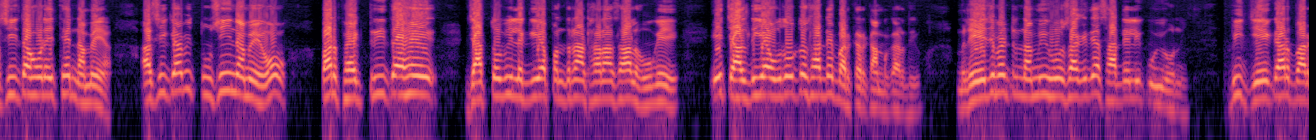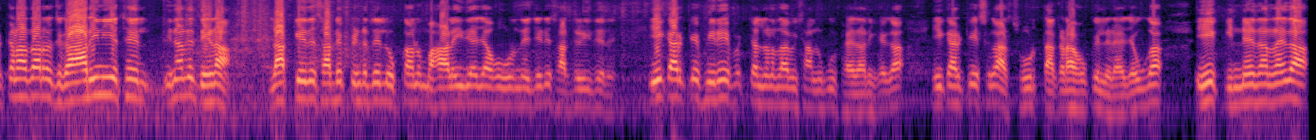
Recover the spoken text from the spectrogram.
ਅਸੀਂ ਤਾਂ ਹੁਣ ਇੱਥੇ ਨਵੇਂ ਆ। ਅਸੀਂ ਕਿਹਾ ਵੀ ਤੁਸੀਂ ਨਵੇਂ ਹੋ, ਪਰ ਫੈਕਟਰੀ ਤਾਂ ਇਹ ਜਦ ਤੋਂ ਵੀ ਲੱਗੀ ਆ 15 18 ਸਾਲ ਹੋ ਗਏ। ਇਹ ਚੱਲਦੀ ਆ, ਉਦੋਂ ਤੋਂ ਸਾਡੇ ਵਰਕਰ ਕੰਮ ਕਰਦੇ ਹੋ। ਮੈਨੇਜਮੈਂਟ ਨਵੀਂ ਹੋ ਸਕਦੀ ਆ, ਸਾਡੇ ਲਈ ਕੋਈ ਉਹ ਨਹੀਂ। ਵੀ ਜੇਕਰ ਵਰਕਰਾਂ ਦਾ ਰੁਜ਼ਗਾਰ ਹੀ ਨਹੀਂ ਇੱਥੇ ਇਹਨਾਂ ਨੇ ਦੇਣਾ, ਇਲਾਕੇ ਦੇ ਸਾਡੇ ਪਿੰਡ ਦੇ ਲੋਕਾਂ ਨੂੰ ਮਹਾਲੀ ਦੇ ਜਾਂ ਹੋਰ ਨੇ ਜਿਹੜੇ ਸਾਦੜੀ ਦੇ ਨੇ, ਇਹ ਕਰਕੇ ਫਿਰ ਇਹ ਚੱਲਣ ਦਾ ਵੀ ਸਾਨੂੰ ਕੋਈ ਫਾਇਦਾ ਨਹੀਂ ਹੈਗਾ। ਇਹ ਕਰਕੇ ਸੰਘਰਸ਼ ਹੋਰ ਤਕੜਾ ਹੋ ਕੇ ਲੜਿਆ ਜਾਊਗਾ। ਇਹ ਕਿੰਨੇ ਦਿਨ ਰਹਿੰਦਾ?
